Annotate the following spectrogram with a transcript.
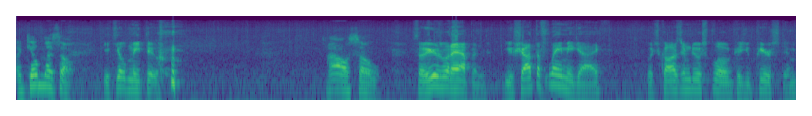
I killed myself. You killed me too. How so? so here's what happened. You shot the flamey guy, which caused him to explode because you pierced him.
